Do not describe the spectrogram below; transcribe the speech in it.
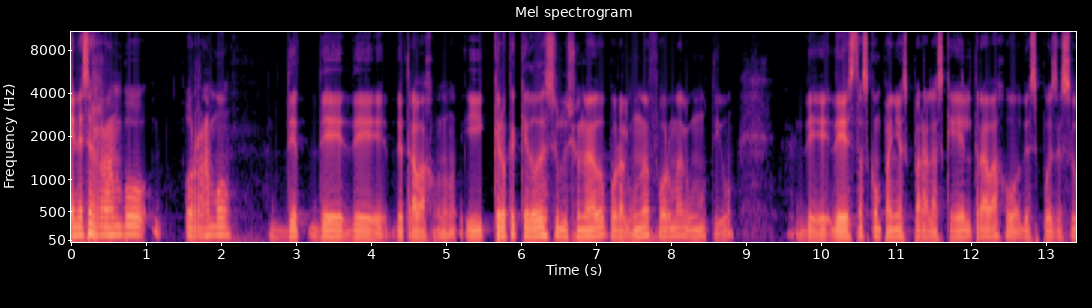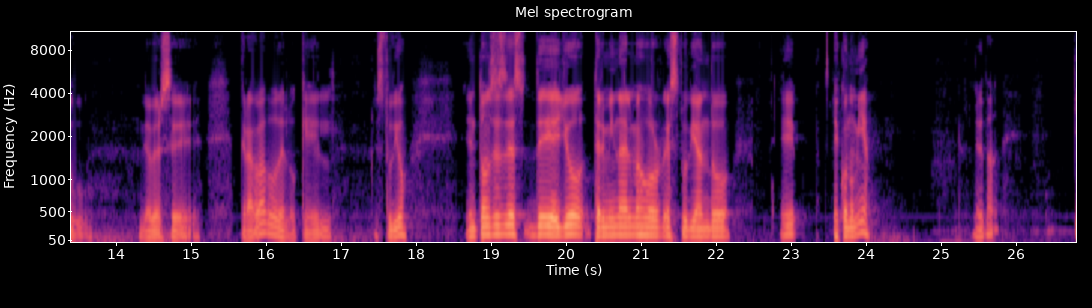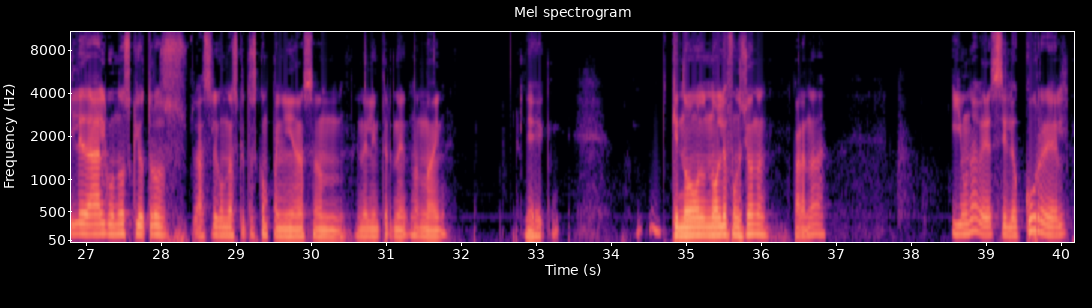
en ese rambo o ramo de, trabajo, ¿no? Y creo que quedó desilusionado por alguna forma, algún motivo, de, estas compañías para las que él trabajó después de su de haberse graduado de lo que él estudió. Entonces, de, ello termina él mejor estudiando eh, economía, ¿verdad? y le da algunos que otros, hace algunas que otras compañías en el internet, online, eh, que no, no, le funcionan para nada. Y una vez se le ocurre a él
